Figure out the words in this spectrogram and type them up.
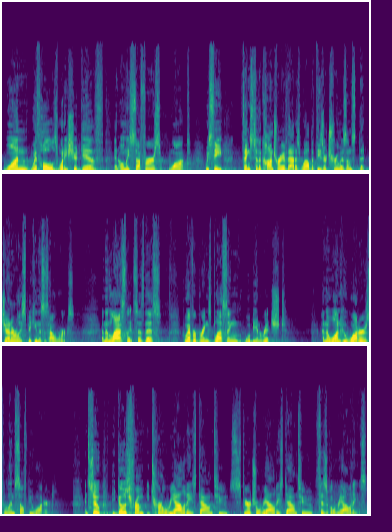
One withholds what he should give and only suffers want. We see things to the contrary of that as well, but these are truisms that generally speaking, this is how it works. And then lastly, it says this Whoever brings blessing will be enriched, and the one who waters will himself be watered. And so it goes from eternal realities down to spiritual realities, down to physical realities.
